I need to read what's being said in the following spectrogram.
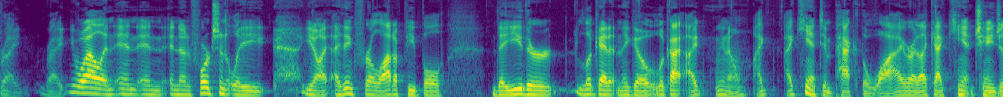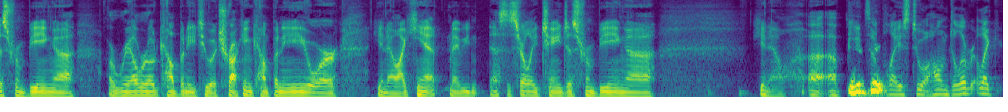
Right, right. Well, and and and and unfortunately, you know, I, I think for a lot of people, they either look at it and they go, look, I, I, you know, I, I can't impact the why, right? Like I can't change this from being a, a railroad company to a trucking company, or, you know, I can't maybe necessarily change this from being a, you know, a, a pizza place to a home delivery. Like,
